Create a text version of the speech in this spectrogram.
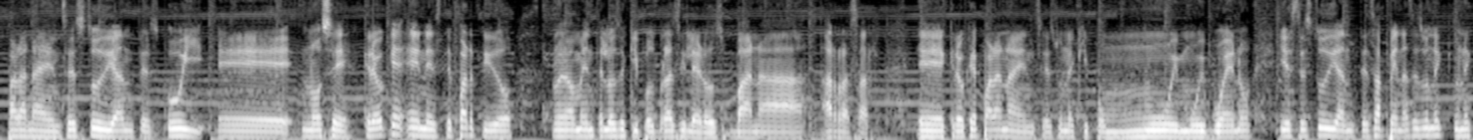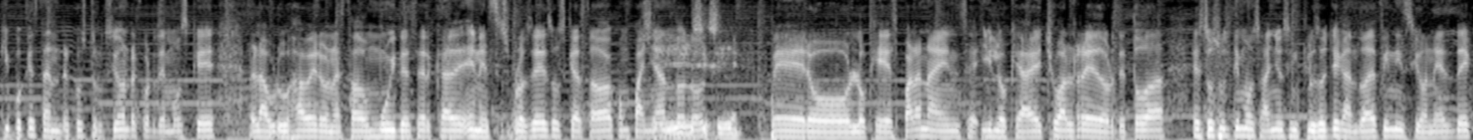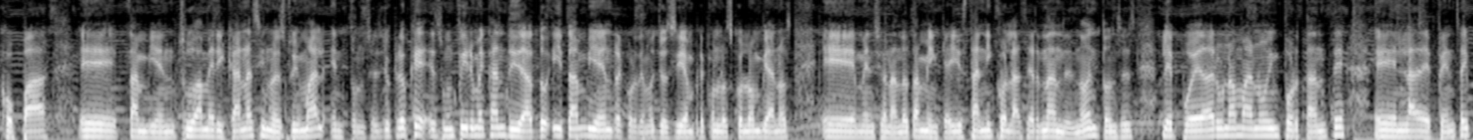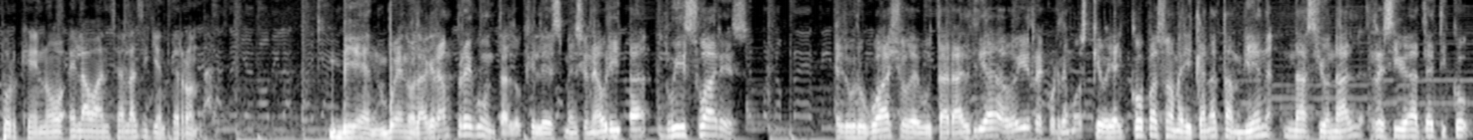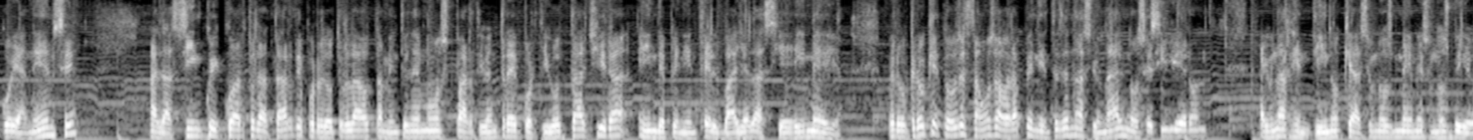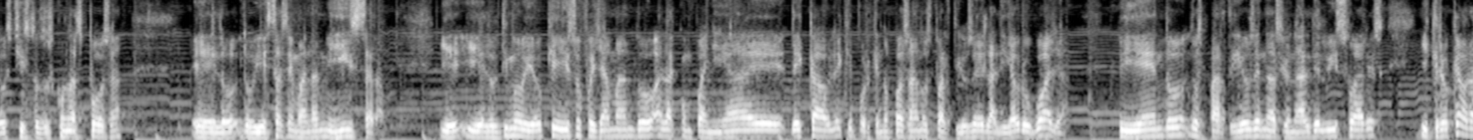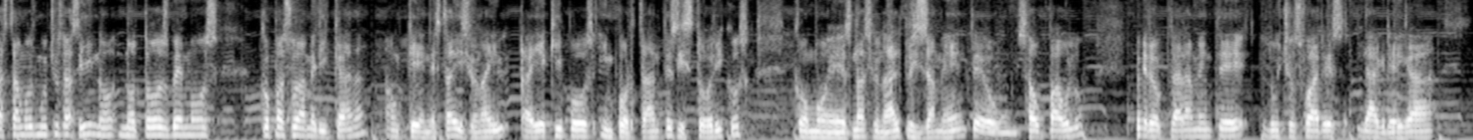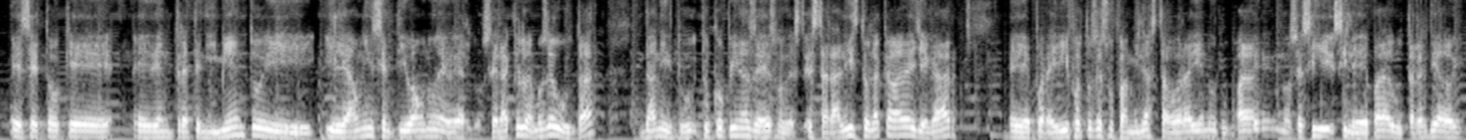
Paranaense Estudiantes. Uy, eh, no sé. Creo que en este partido nuevamente los equipos brasileros van a arrasar. Eh, creo que Paranaense es un equipo muy, muy bueno. Y este Estudiantes apenas es un, un, equipo que está en reconstrucción. Recordemos que la Bruja Verona ha estado muy de cerca en estos procesos, que ha estado acompañándolos. Sí, sí, sí pero lo que es paranaense y lo que ha hecho alrededor de todos estos últimos años, incluso llegando a definiciones de Copa eh, también sudamericanas, si no estoy mal, entonces yo creo que es un firme candidato y también, recordemos yo siempre con los colombianos, eh, mencionando también que ahí está Nicolás Hernández, ¿no? Entonces le puede dar una mano importante en la defensa y por qué no el avance a la siguiente ronda. Bien, bueno, la gran pregunta, lo que les mencioné ahorita, Luis Suárez, el uruguayo debutará el día de hoy. Recordemos que hoy hay Copa Sudamericana también. Nacional recibe Atlético Goyanense a las 5 y cuarto de la tarde. Por el otro lado también tenemos partido entre Deportivo Táchira e Independiente del Valle a las 7 y media. Pero creo que todos estamos ahora pendientes de Nacional. No sé si vieron, hay un argentino que hace unos memes, unos videos chistosos con la esposa. Eh, lo vi esta semana en mi Instagram y, el último video que hizo fue llamando a la compañía de, cable que por qué no pasaban los partidos de la Liga Uruguaya, pidiendo los partidos de Nacional de Luis Suárez. Y creo que ahora estamos muchos así, no, no todos vemos Copa Sudamericana, aunque en esta edición hay, hay equipos importantes, históricos, como es Nacional precisamente o un Sao Paulo, pero claramente Lucho Suárez le agrega ese toque eh, de entretenimiento y, le da un incentivo a uno de verlo. ¿Será que lo debemos debutar? Dani, ¿tú, ¿tú qué opinas de eso? ¿Estará listo? Él acaba de llegar, eh, por ahí vi fotos de su familia hasta ahora ahí en Uruguay, no sé si, si le dé para debutar el día de hoy.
